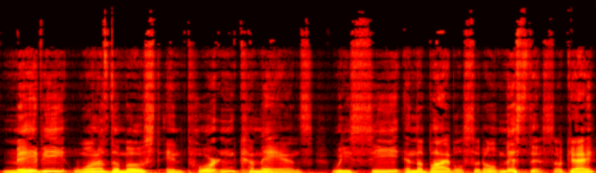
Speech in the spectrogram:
Maybe one of the most important commands we see in the Bible. So don't miss this, okay?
